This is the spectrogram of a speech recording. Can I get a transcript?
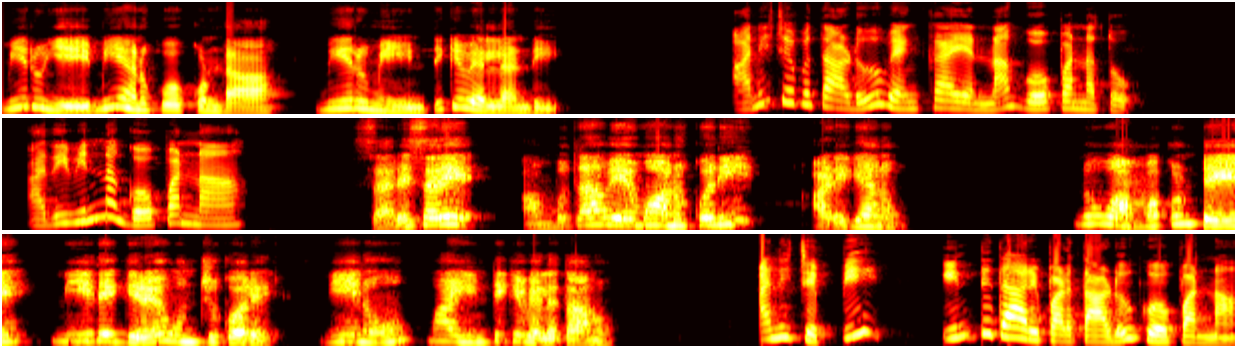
మీరు ఏమీ అనుకోకుండా మీరు మీ ఇంటికి వెళ్ళండి. అని చెబుతాడు వెంకయ్యన్న గోపన్నతో. అది విన్న గోపన్న సరే సరే అమ్ముతావేమో అనుకొని అడిగాను. నువ్వు అమ్మకుంటే నీ దగ్గరే ఉంచుకోలే నేను మా ఇంటికి వెళతాను. అని చెప్పి ఇంటి దారి పడతాడు గోపన్న.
